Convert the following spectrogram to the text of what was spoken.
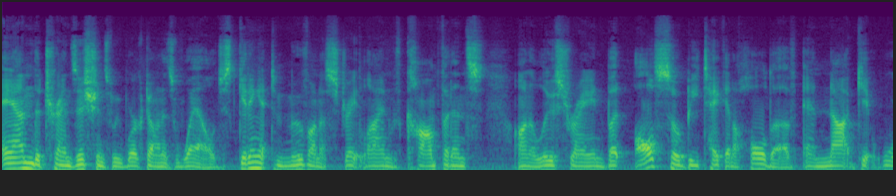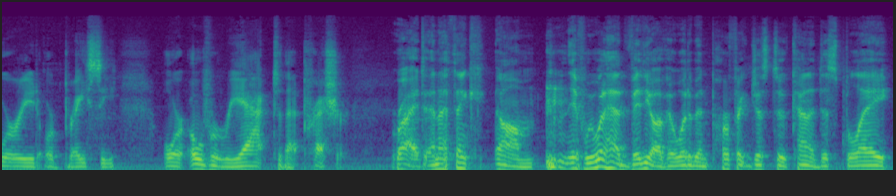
and the transitions we worked on as well just getting it to move on a straight line with confidence on a loose rein but also be taken a hold of and not get worried or bracy or overreact to that pressure. Right, and I think um, if we would have had video of it, would have been perfect just to kind of display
